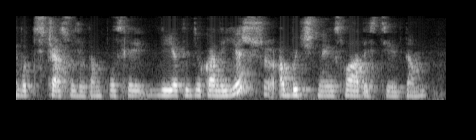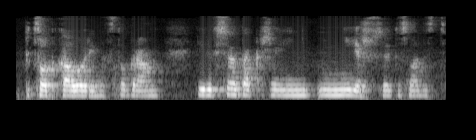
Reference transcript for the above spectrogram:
вот сейчас уже там после диеты Дюкана ешь обычные сладости, там 500 калорий на 100 грамм, или все так же и не, не ешь все это сладости?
